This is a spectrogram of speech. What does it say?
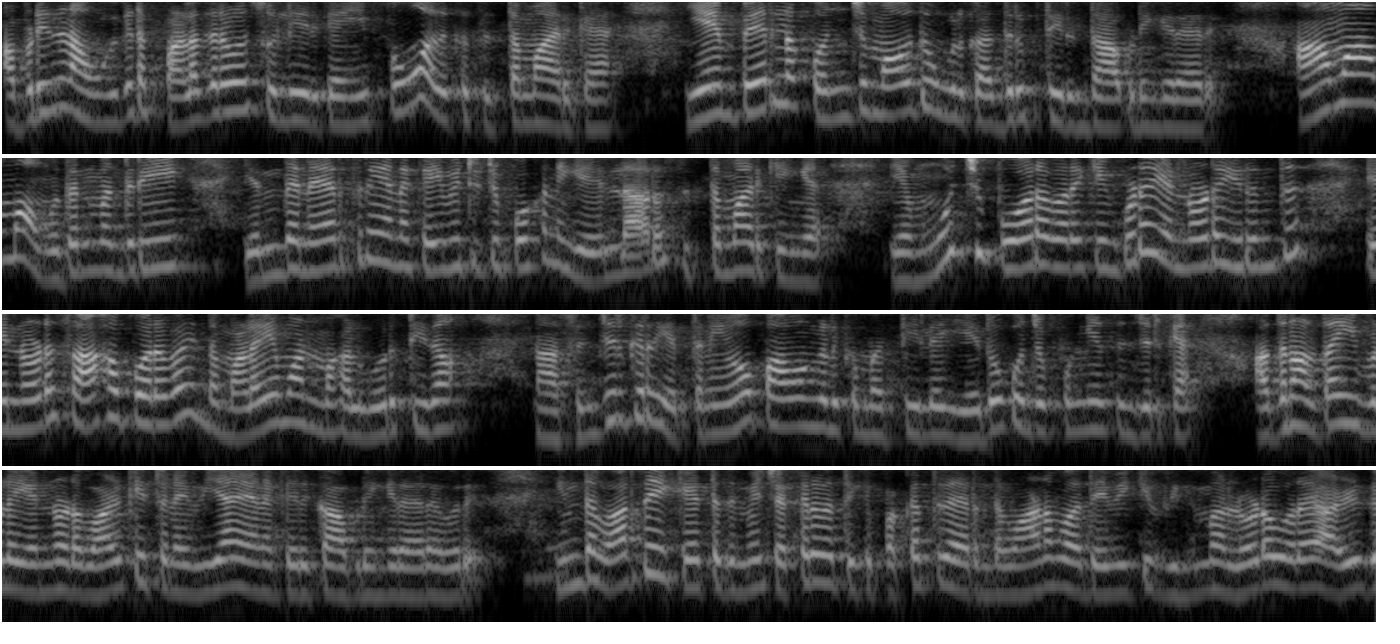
அப்படின்னு நான் உங்ககிட்ட பல தடவை சொல்லியிருக்கேன். இப்போவும் அதுக்கு சித்தமாக இருக்கேன். என் பேரில் கொஞ்சமாவது உங்களுக்கு அதிருப்தி இருந்தா அப்படிங்கிறாரு. ஆமாம் ஆமாம் முதன் மந்திரி எந்த நேரத்துலையும் என்னை கைவிட்டுட்டு போக நீங்கள் எல்லாரும் சித்தமாக இருக்கீங்க. என் மூச்சு போகிற வரைக்கும் கூட என்னோட இருந்து என்னோட சாக போகிறவ இந்த மலையமான் மகள் ஒருத்தி தான் நான் செஞ்சிருக்கிற எத்தனையோ பாவங்களுக்கு மத்தியில் ஏதோ கொஞ்சம் புண்ணியம் செஞ்சுருக்கேன். அதனால தான் இவளை என்னோட வாழ்க்கை துணைவியாக எனக்கு இருக்கா அப்படிங்கிறாரு அவர். இந்த வார்த்தையை கேட்டதுமே சக்கரவர்த்திக்கு பக்கத்தில் இருந்த வானவாதேவிக்கு விண்மலோட ஒரே அழுக.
